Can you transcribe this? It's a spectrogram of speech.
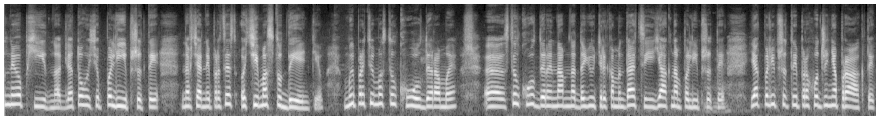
що необхідно для того, щоб поліпшити навчальний процес очима студентів. Ми працюємо з стелкхолдерами. Е, Стелкхолдери нам надають рекомендації, як нам поліпшити, як поліпшити проходження практик.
